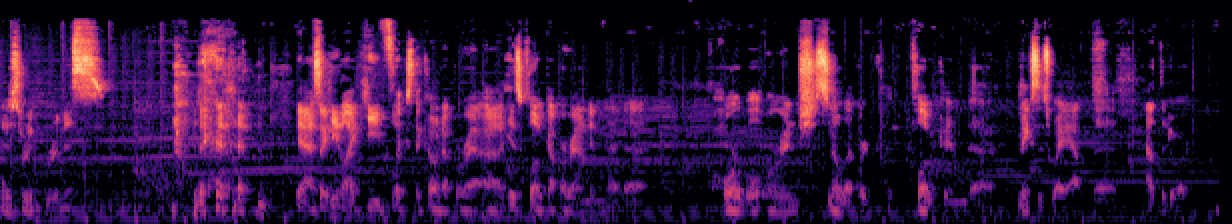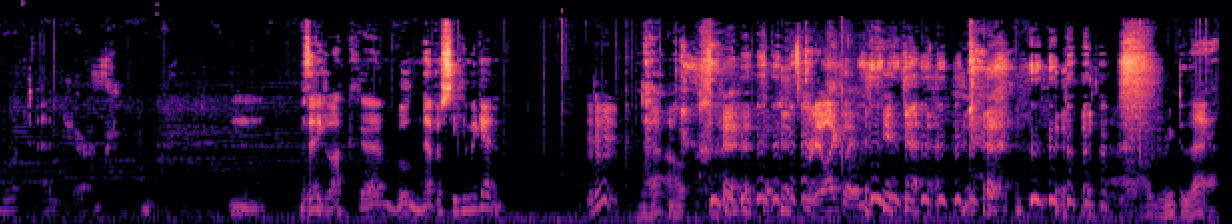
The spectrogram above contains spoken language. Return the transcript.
I just sort of grimace. yeah, so he like he flicks the coat up around uh, his cloak up around him that uh, horrible orange snow leopard cloak and uh, makes his way out the out the door. What a jerk. Hmm. With any luck, uh, we'll never see him again. Hmm Yeah, it's pretty likely. I'll drink to that.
